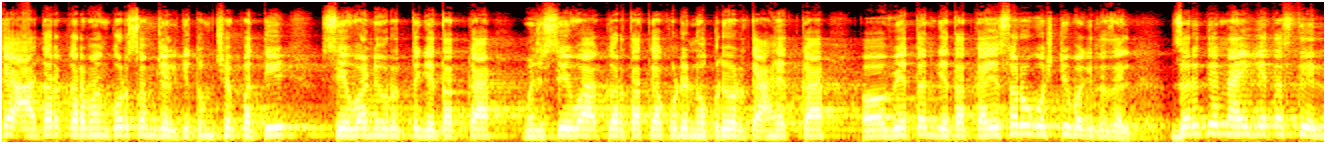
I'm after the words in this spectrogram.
त्या आधार क्रमांकावर समजेल की तुमचे पती सेवानिवृत्त घेतात का? म्हणजे सेवा करतात का? कुठे नोकरीवरती आहेत का? वेतन घेतात का? हे सर्व गोष्टी बघितल्या जाईल. जरी ते नाही घेत असतील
